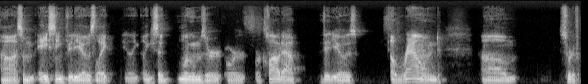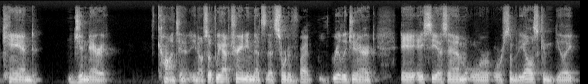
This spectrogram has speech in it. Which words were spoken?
uh, some async videos like like, like you said Looms or or or CloudApp videos around um, sort of canned generic content you know so if we have training that's that's sort of right. really generic a, a, csm or or somebody else can be like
